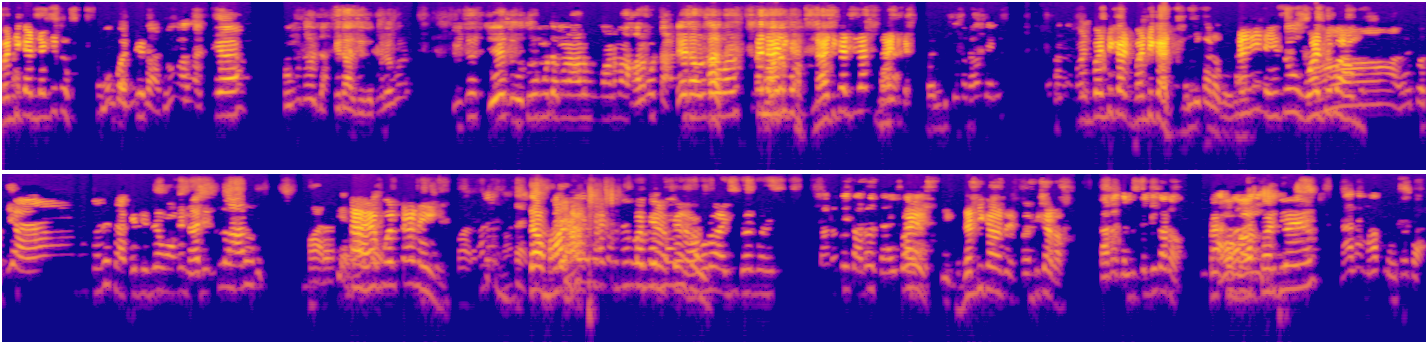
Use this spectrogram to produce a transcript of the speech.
બંડી કાઢ નાખી તું. હું બંડી કાઢું આ હું તો જાકેટ આલી દીધું બરાબર બીજું જે જોતું હું તમને મનમાં હાલ હું ટાઢે ઠારું છું બરાબર આ કાઢ, નાઈટી કાઢી નાખ, નાઈટી કાઢ. બંદી તો તેની. બંડી- બંડી કાઢ, બંડી કાઢ. બંદી કાઢો અરે નહીં, તો હોય તો બા- હવે પછી આયા હું ના લીધું હારું મારા. હા, બોલતા નહીં. મારે કાઢો, ગયો ભાઈ. કાઢો. જલ્દી કાઢો, બંડી કાઢો. કાઢો, જલ્દી જલ્દી કાઢો. ઓ, માફ કરી દ્યો ના, ના, માફ નહીં થતા.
